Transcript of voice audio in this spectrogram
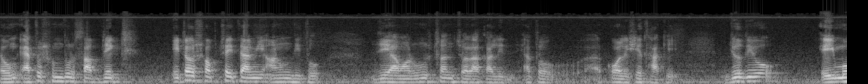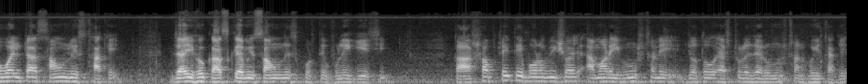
এবং এত সুন্দর সাবজেক্ট এটাও সবচাইতে আমি আনন্দিত যে আমার অনুষ্ঠান চলাকালীন এত কল এসে থাকে। যদিও এই মোবাইলটা সাউন্ডলেস থাকে। যাই হোক, আজকে আমি সাউন্ডলেস করতে ভুলে গিয়েছি। তা সবচাইতে বড় বিষয়, আমার এই অনুষ্ঠানে যত অ্যাস্ট্রোলজার অনুষ্ঠান হয়ে থাকে,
